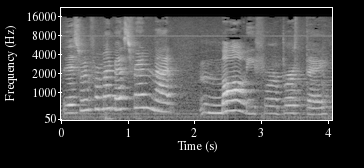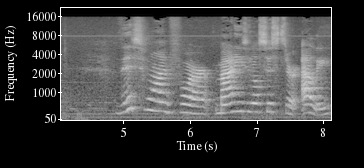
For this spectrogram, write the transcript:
this one for my best friend Matt Molly for her birthday. This one for Maddie's little sister Ellie.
